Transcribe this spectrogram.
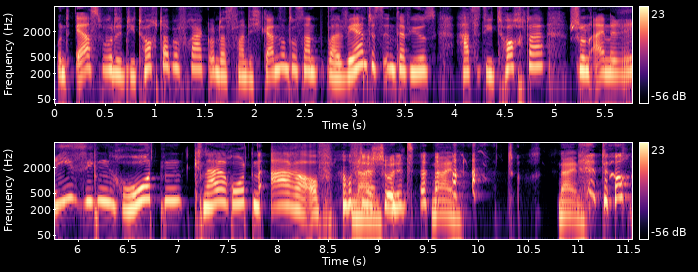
Und erst wurde die Tochter befragt und das fand ich ganz interessant, weil während des Interviews hatte die Tochter schon einen riesigen roten, knallroten Ara auf, auf der. Schulter. Nein. Nein. Doch,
